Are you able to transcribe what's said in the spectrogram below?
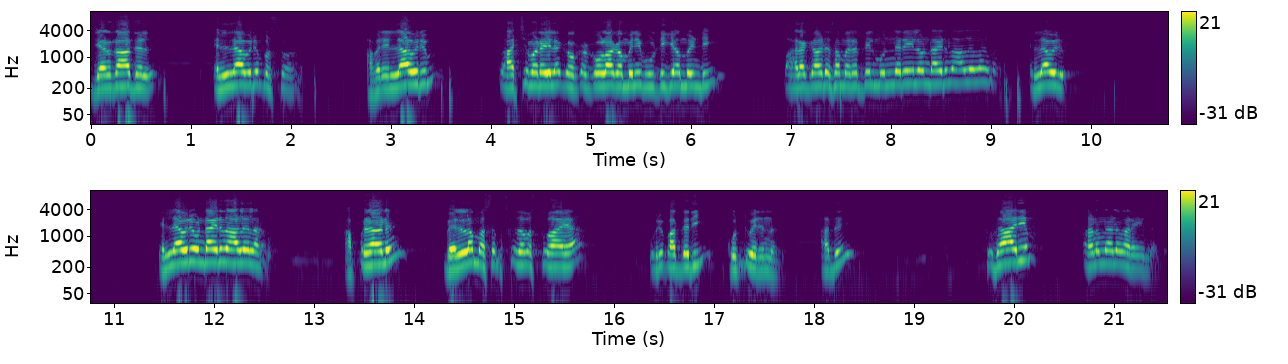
Janata Dal എല്ലാവരും പ്രശ്നമാണ്. അവരെല്ലാവരും പ്ലാച്ചിമടയിലെ കൊക്കക്കോള കമ്പനി പൂട്ടിക്കാൻ വേണ്ടി പാലക്കാട് സമരത്തിൽ മുൻനിരയിലുണ്ടായിരുന്ന ആളുകളാണ് എല്ലാവരും. എല്ലാവരും ഉണ്ടായിരുന്ന ആളുകളാണ്. അപ്പോഴാണ് വെള്ളം അസംസ്കൃത വസ്തുവായ ഒരു പദ്ധതി കൊണ്ടുവരുന്നത്. അത് സുതാര്യം ആണെന്നാണ് പറയുന്നത്.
